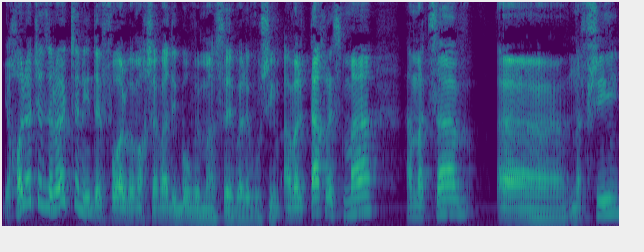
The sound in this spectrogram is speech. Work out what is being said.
יכול להיות שזה לא יצא לידי פועל במחשבה, דיבור ומעשה בלבושים, אבל תכלס, מה המצב הנפשי,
